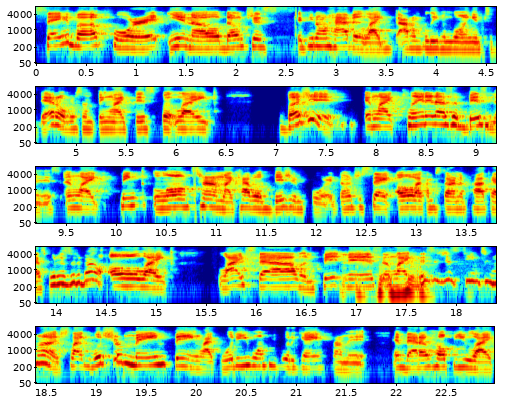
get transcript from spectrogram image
save up for it you know don't just if you don't have it like i don't believe in going into debt over something like this but like budget and like plan it as a business and like think long term, like have a vision for it. Don't just say, oh, like I'm starting a podcast. What is it about? Oh, like lifestyle and fitness. And like, this is just seem too much. Like, what's your main thing? Like, what do you want people to gain from it? And that'll help you like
